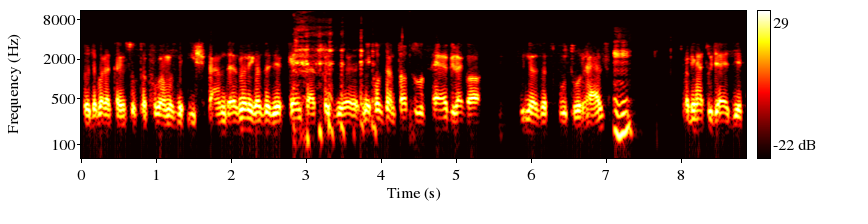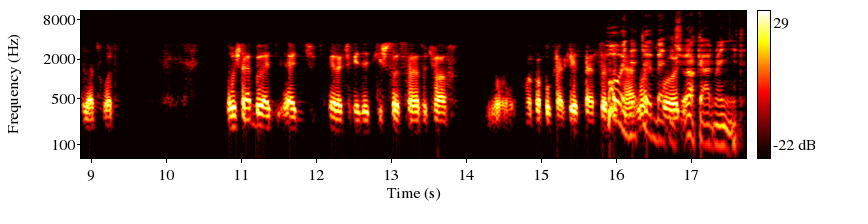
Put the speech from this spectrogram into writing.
hogy a barátaim szoktak fogalmazni ispán, de ez nem igaz egyébként, tehát hogy még hozzám tartozott elvileg a úgynevezett kultúrház, uh-huh. ami hát ugye egy épület volt. Most ebből egy, egy tényleg csak egy, egy kis szösszenet, hogyha ha kapok rá két percet. Hogy, de többet hogy, is, akármennyit.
